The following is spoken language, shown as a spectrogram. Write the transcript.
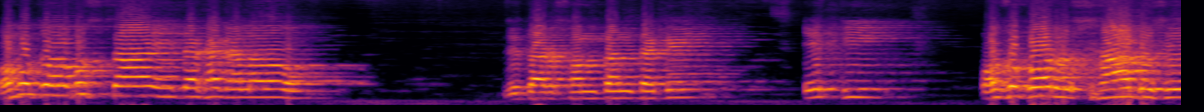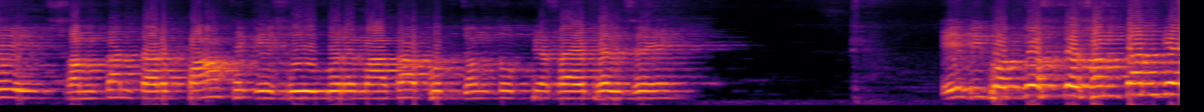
অমত অবস্থায় দেখা গেল যে তার সন্তানটাকে একটি অজগর সাপ এসে সন্তানটার পা থেকে শুরু করে মাথা পর্যন্ত পেঁচায় ফেলছে। এই বিপদগ্রস্ত সন্তানকে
